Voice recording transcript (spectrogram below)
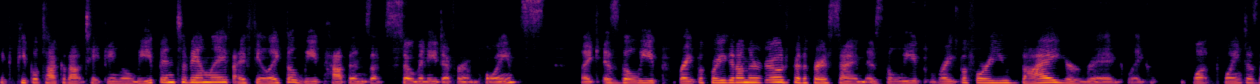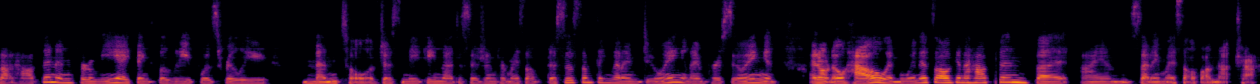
Like people talk about taking the leap into van life. I feel like the leap happens at so many different points like, is the leap right before you get on the road for the first time? Is the leap right before you buy your rig? Like, what point does that happen? And for me, I think the leap was really mental of just making that decision for myself. This is something that I'm doing and I'm pursuing, and I don't know how and when it's all going to happen, but I am setting myself on that track.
